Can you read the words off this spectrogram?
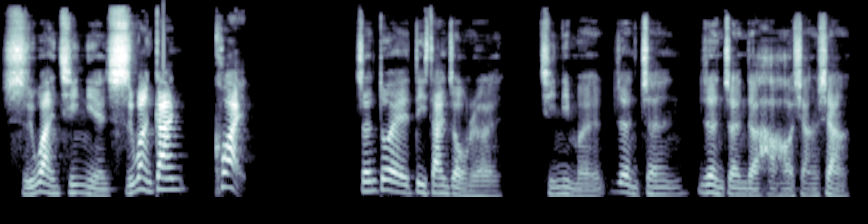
十万青年，十万干，快！针对第三种人，请你们认真认真的好好想想，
